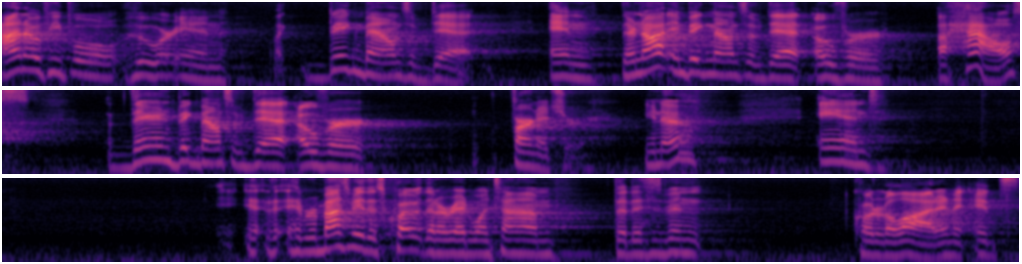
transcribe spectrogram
I know people who are in like big mounds of debt, and they're not in big mounds of debt over a house, they're in big mounds of debt over furniture, you know? And it, it, reminds me of this quote that I read one time that has been quoted a lot. And it, it's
